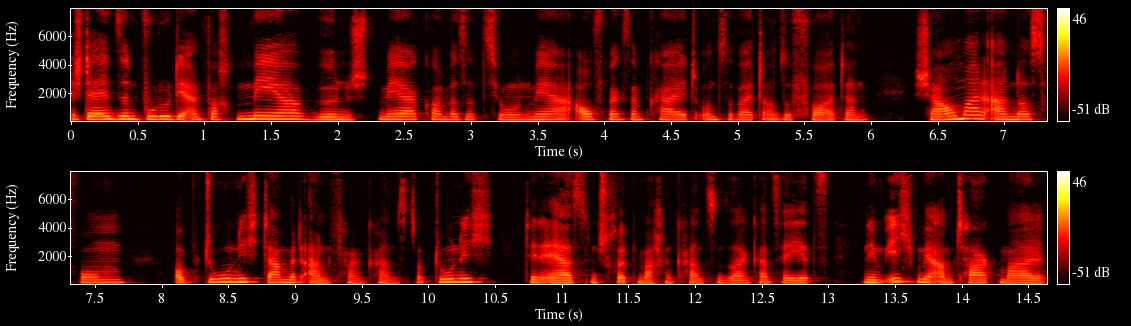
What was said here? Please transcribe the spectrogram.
Stellen sind, wo du dir einfach mehr wünscht, mehr Konversation, mehr Aufmerksamkeit und so weiter und so fort, dann schau mal andersrum, ob du nicht damit anfangen kannst, ob du nicht den ersten Schritt machen kannst und sagen kannst, hey, jetzt nehme ich mir am Tag mal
